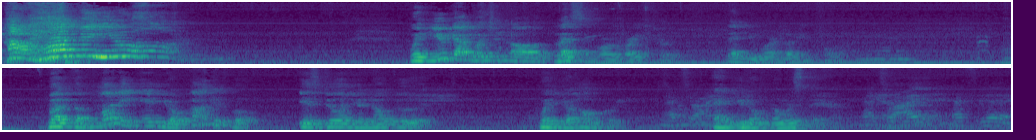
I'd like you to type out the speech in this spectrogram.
How happy you are when you got what you call a blessing or a breakthrough that you weren't looking for. But the money in your pocketbook is doing you no good when you're hungry That's right. and you don't know it's there. That's right. That's good.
